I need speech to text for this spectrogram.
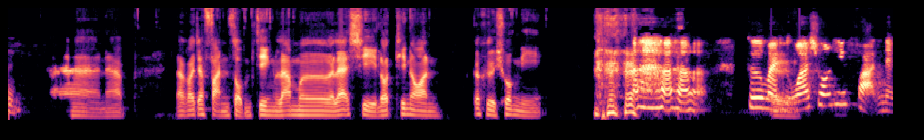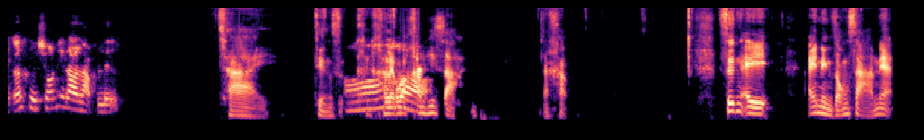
มอ่านะครับ แล้วก็จะฝันสมจริงละเมอและฉี่รถที่นอน ก็คือช่วงนี้ คือหมายถึงเออว่าช่วงที่ฝันเนี่ยก็คือช่วงที่เราหลับลึก ใช่ ถึงอ๋อเขาเรียกว่าขั้นที่สามนะครับ ซึ่งไอไอหนึ่งสองสามเนี่ย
